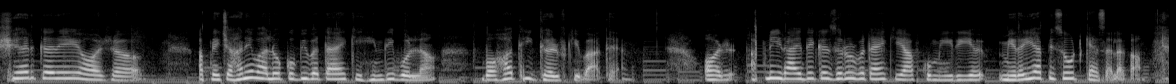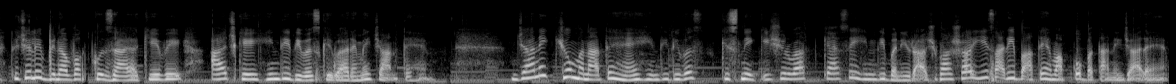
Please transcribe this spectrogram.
शेयर करें और अपने चाहने वालों को भी बताएँ कि हिंदी बोलना बहुत ही गर्व की बात है। और अपनी राय देकर ज़रूर बताएँ कि आपको मेरी मेरा ये एपिसोड कैसा लगा। तो चलिए बिना वक्त को ज़ाया किए हुए आज के हिंदी दिवस के बारे में जानते हैं। जाने क्यों मनाते हैं हिंदी दिवस, किसने की शुरुआत, कैसे हिंदी बनी राजभाषा, ये सारी बातें हम आपको बताने जा रहे हैं।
